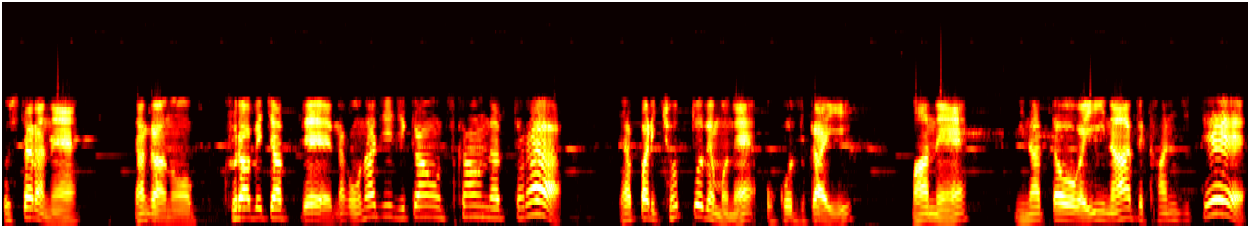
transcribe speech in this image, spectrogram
そしたらね、なんかあの、比べちゃって、なんか同じ時間を使うんだったら、やっぱりちょっとでもね、お小遣い、マネーになった方がいいなって感じて、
